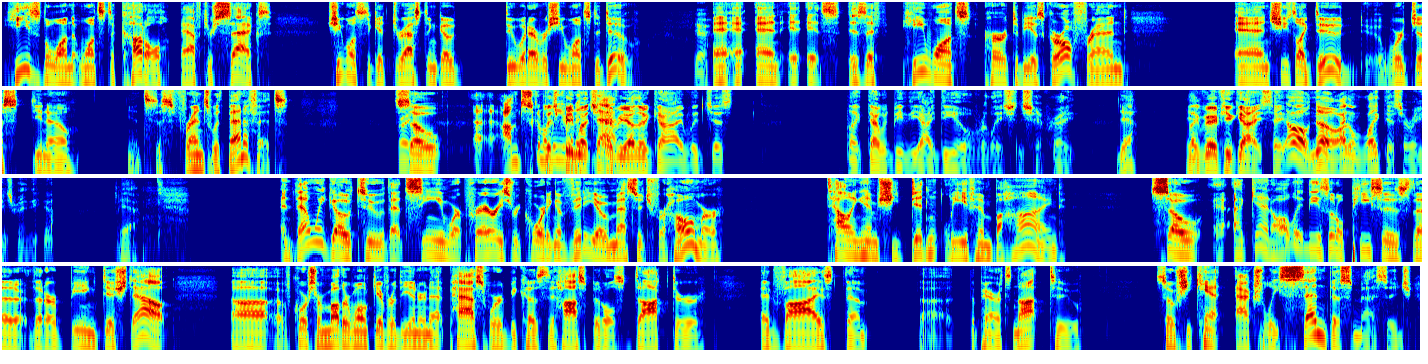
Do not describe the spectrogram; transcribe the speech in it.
he's the one that wants to cuddle after sex. She wants to get dressed and go do whatever she wants to do. Yeah. And, and it's as if he wants her to be his girlfriend. And she's like, dude, we're just, you know, it's just friends with benefits. Right. So Uh, I'm just going to leave pretty it much that. every other guy would just like that would be the ideal relationship, right? Yeah. yeah. Like very few guys say, "Oh no, I don't like this arrangement." You know? Yeah. And then we go to that scene where Prairie's recording a video message for Homer telling him she didn't leave him behind. So again, all of these little pieces that are, that are being dished out. Uh, of course, her mother won't give her the internet password because the hospital's doctor advised them, uh, the parents, not to. So she can't actually send this message.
